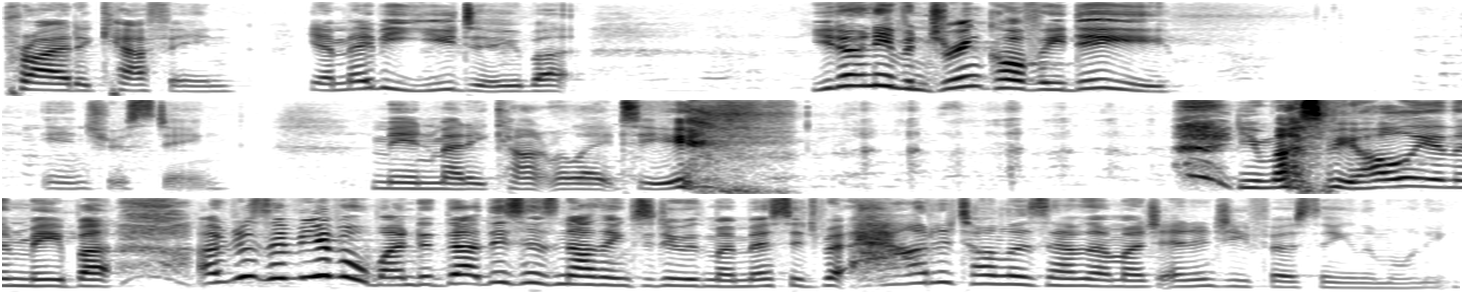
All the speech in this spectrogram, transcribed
prior to caffeine. Yeah, maybe you do, but you don't even drink coffee, do you? Interesting. Me and Maddie can't relate to you. you must be holier than me, but I'm just, have you ever wondered that? This has nothing to do with my message, but how do toddlers have that much energy first thing in the morning?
